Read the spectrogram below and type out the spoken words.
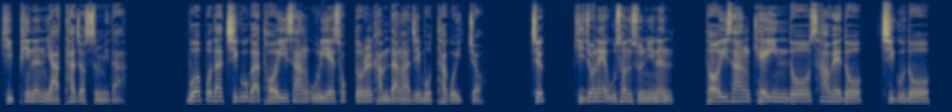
깊이는 얕아졌습니다. 무엇보다 지구가 더 이상 우리의 속도를 감당하지 못하고 있죠. 즉, 기존의 우선순위는 더 이상 개인도 사회도 지구도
